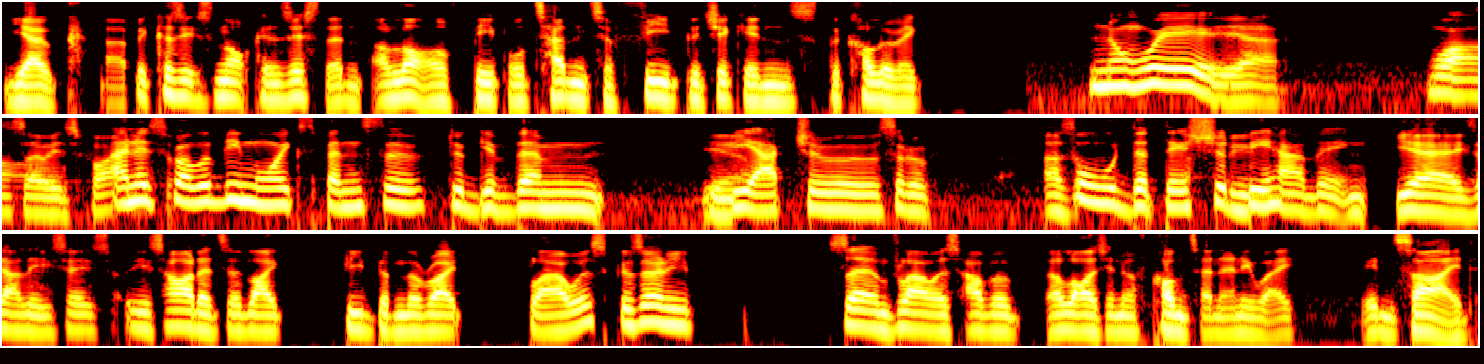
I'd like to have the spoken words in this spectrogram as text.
yolk. Uh, because it's not consistent, a lot of people tend to feed the chickens the colouring. No way. Yeah. Wow. So it's fine. and it's probably more expensive to give them the actual sort of As- food that they should be having. Yeah, exactly. So it's, it's harder to like feed them the right flowers because only certain flowers have a, a large enough content anyway inside.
